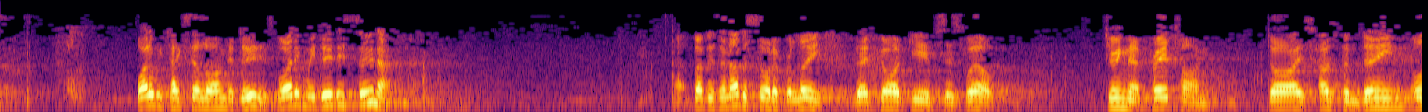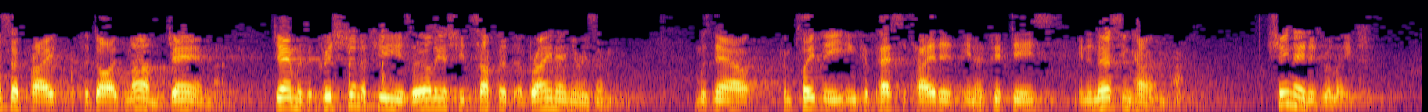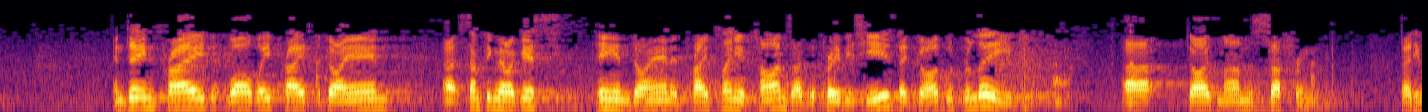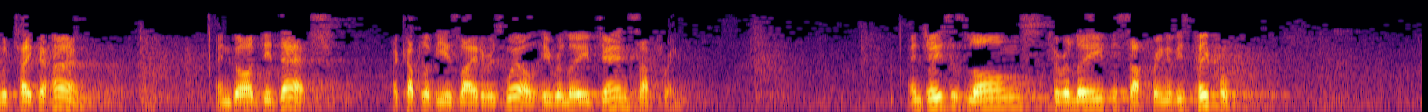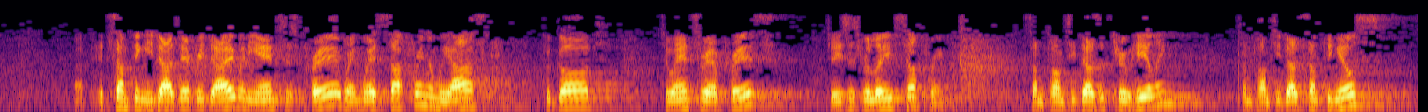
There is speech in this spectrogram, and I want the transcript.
Why did we take so long to do this? Why didn't we do this sooner? But there's another sort of relief that God gives as well. During that prayer time, Di's husband Dean also prayed for Di's mum, Jan. Jan was a Christian. A few years earlier, she'd suffered a brain aneurysm and was now completely incapacitated in her 50s in a nursing home. She needed relief. And Dean prayed while we prayed for Diane, uh, something that I guess he and Diane had prayed plenty of times over the previous years, that God would relieve uh, Di's mum's suffering, that he would take her home. And God did that a couple of years later as well. He relieved Jan's suffering. And Jesus longs to relieve the suffering of his people. Uh, it's something he does every day when he answers prayer, when we're suffering and we ask for God to answer our prayers. Jesus relieves suffering. Sometimes he does it through healing. Sometimes he does something else.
